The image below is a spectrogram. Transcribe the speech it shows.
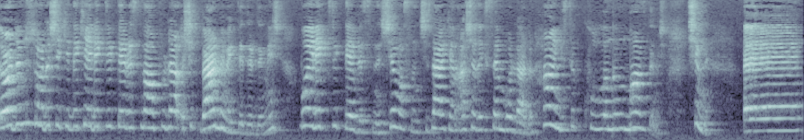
Dördüncü soruda şekildeki elektrik devresinde ampuller ışık vermemektedir demiş. Bu elektrik devresinin şemasını çizerken aşağıdaki sembollerden hangisi kullanılmaz demiş. Şimdi eee,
